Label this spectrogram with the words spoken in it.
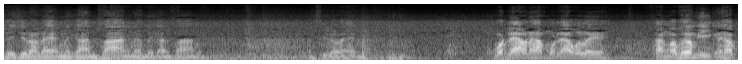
ใช้ศิลาแรงในการสร้างนะครับในการสร้างศิลาแรง หมดแล้วนะครับ หมดแล้วก็เลยสั่งมาเพิ่มอีกนะครับ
